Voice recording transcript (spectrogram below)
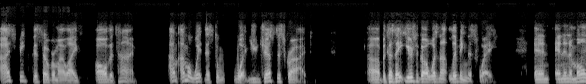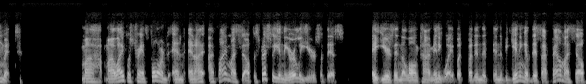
I speak this over my life all the time. I'm I'm a witness to what you just described. Uh, because eight years ago I was not living this way. And and in a moment, my my life was transformed and and I, I find myself, especially in the early years of this, eight years in a long time anyway, but but in the in the beginning of this, I found myself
